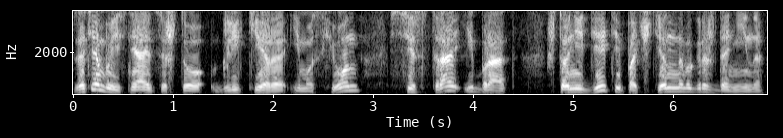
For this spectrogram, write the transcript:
Затем выясняется, что Гликера и Мосхион — сестра и брат, что они дети почтенного гражданина,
